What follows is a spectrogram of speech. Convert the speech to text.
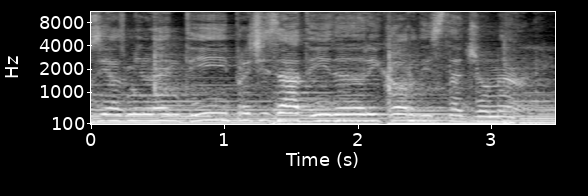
entusiasmi lenti precisati da ricordi stagionali.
